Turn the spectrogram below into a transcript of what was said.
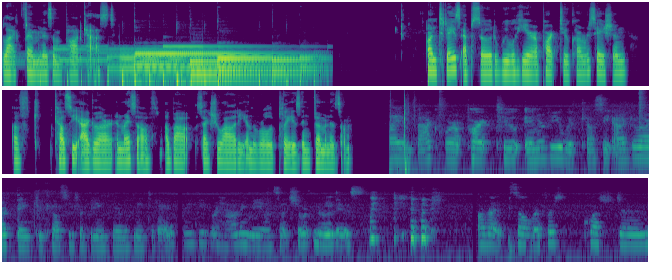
Black Feminism podcast. On today's episode, we will hear a part two conversation of Kelsey Aguilar and myself about sexuality and the role it plays in feminism. Part two interview with Kelsey Aguilar. Thank you, Kelsey, for being here with me today. Thank you for having me on such short notice. All right, so my first question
